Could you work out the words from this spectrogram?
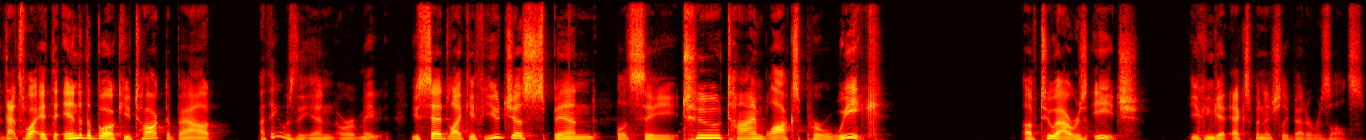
That's why at the end of the book, you talked about, I think it was the end, or maybe you said, like, if you just spend, let's see, two time blocks per week of two hours each, you can get exponentially better results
